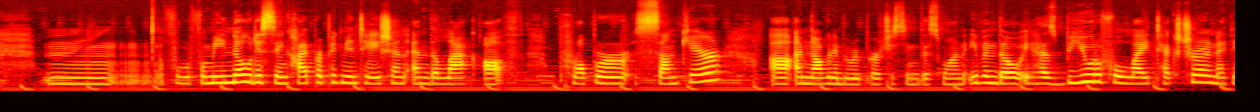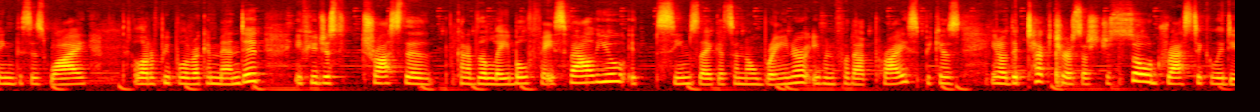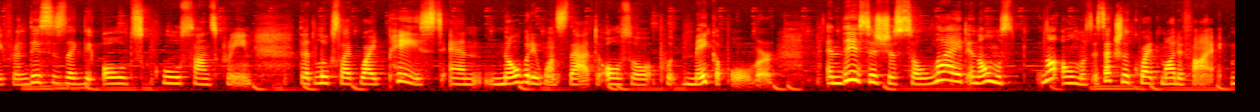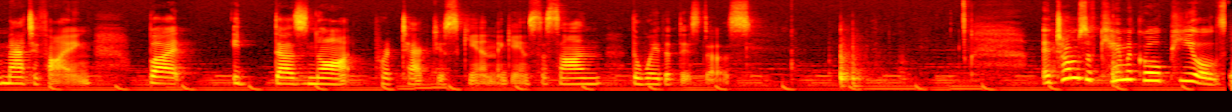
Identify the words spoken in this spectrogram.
um, for, for me noticing hyperpigmentation and the lack of proper sun care uh, I'm not going to be repurchasing this one even though it has beautiful light texture and I think this is why a lot of people recommend it. If you just trust the kind of the label face value it seems like it's a no-brainer even for that price because you know the textures are just so drastically different. This is like the old school sunscreen that looks like white paste and nobody wants that to also put makeup over and this is just so light and almost, not almost, it's actually quite modifying, mattifying, but it does not protect your skin against the sun the way that this does. In terms of chemical peels,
